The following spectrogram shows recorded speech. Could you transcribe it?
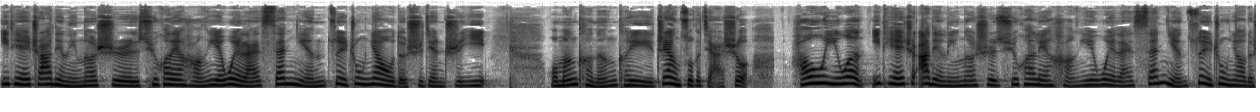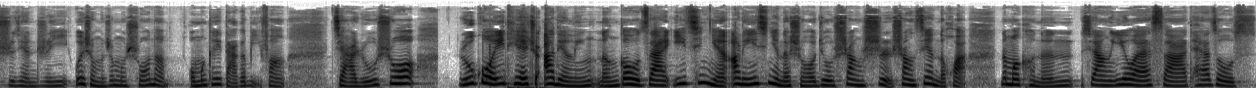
，ETH 二点零呢是区块链行业未来三年最重要的事件之一。我们可能可以这样做个假设：毫无疑问，ETH 二点零呢是区块链行业未来三年最重要的事件之一。为什么这么说呢？我们可以打个比方，假如说。如果 ETH 二点零能够在一七年、二零一七年的时候就上市上线的话，那么可能像 EOS 啊、Tezos，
